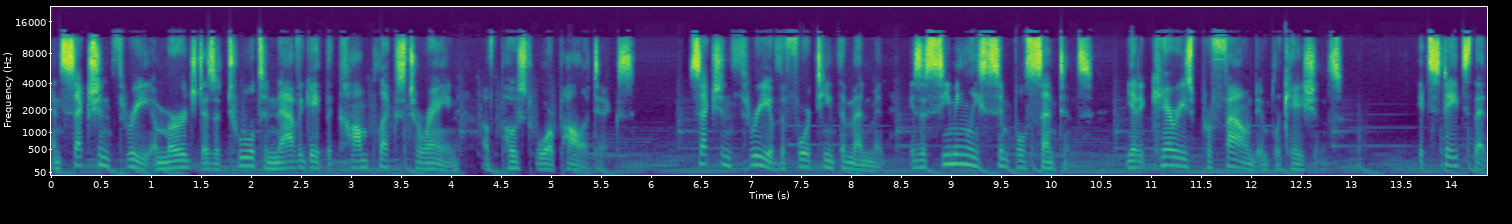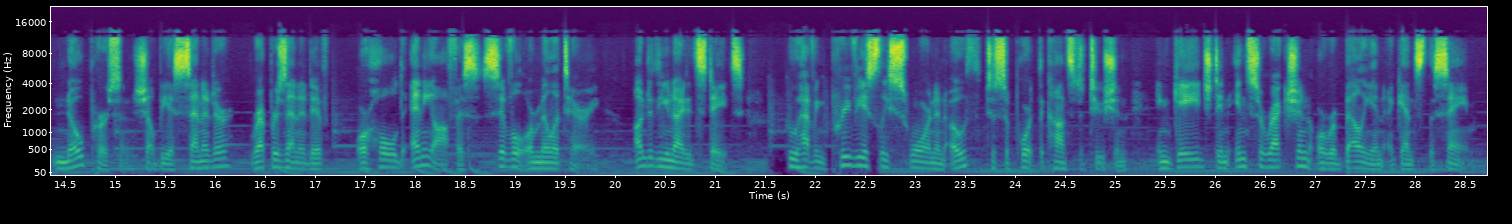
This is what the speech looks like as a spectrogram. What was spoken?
and Section 3 emerged as a tool to navigate the complex terrain of post-war politics. Section 3 of the 14th Amendment is a seemingly simple sentence, yet it carries profound implications. It states that no person shall be a senator, representative, or hold any office, civil or military, under the United States who, having previously sworn an oath to support the Constitution, engaged in insurrection or rebellion against the same.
